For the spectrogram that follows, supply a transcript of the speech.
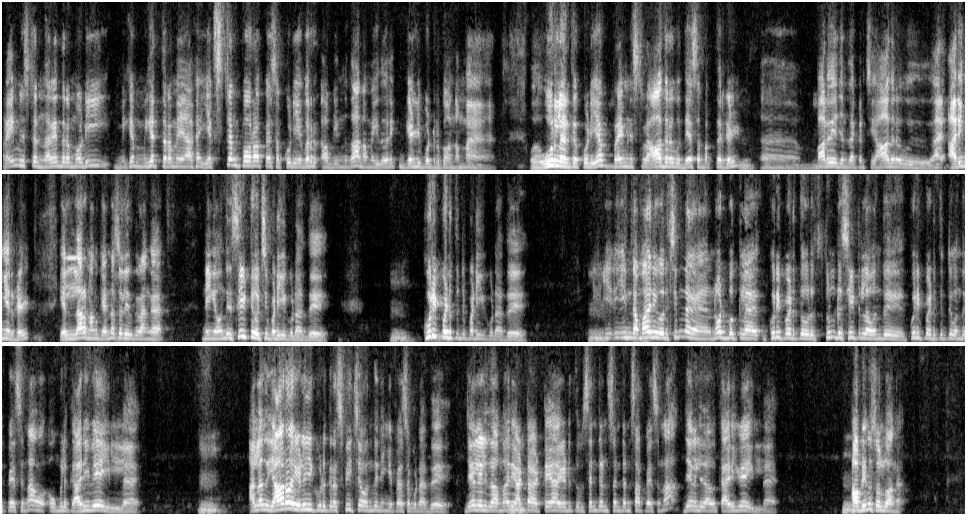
பிரைம் மினிஸ்டர் நரேந்திர மோடி மிக மிக திறமையாக எக்ஸ்டெம்போரா பேசக்கூடியவர் அப்படின்னு தான் நம்ம இதுவரைக்கும் கேள்விப்பட்டிருக்கோம். நம்ம ஊர்ல இருக்கக்கூடிய பிரைம் மினிஸ்டர் ஆதரவு தேச பக்தர்கள் பாரதிய ஜனதா கட்சி ஆதரவு அறிஞர்கள் எல்லாரும் நமக்கு என்ன சொல்லியிருக்கிறாங்க? நீங்க வந்து சீட்டு வச்சு படிக்க கூடாது குறிப்பெடுத்துட்டு படிக்க கூடாது இந்த மாதிரி ஒரு சின்ன நோட்புக்ல குறிப்பெடுத்து ஒரு துண்டு சீட்டுல வந்து குறிப்பெடுத்துட்டு வந்து பேசுனா உங்களுக்கு அறிவே இல்ல. அல்லது யாரோ எழுதி கொடுக்கிற ஸ்பீச்சை வந்து நீங்க பேசக்கூடாது. ஜெயலலிதா மாதிரி. அட்டை அட்டையா எடுத்து சென்டென்ஸ் சென்டென்ஸா பேசுனா ஜெயலலிதாவுக்கு அறிவே இல்ல. அப்படின்னு சொல்லுவாங்க.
